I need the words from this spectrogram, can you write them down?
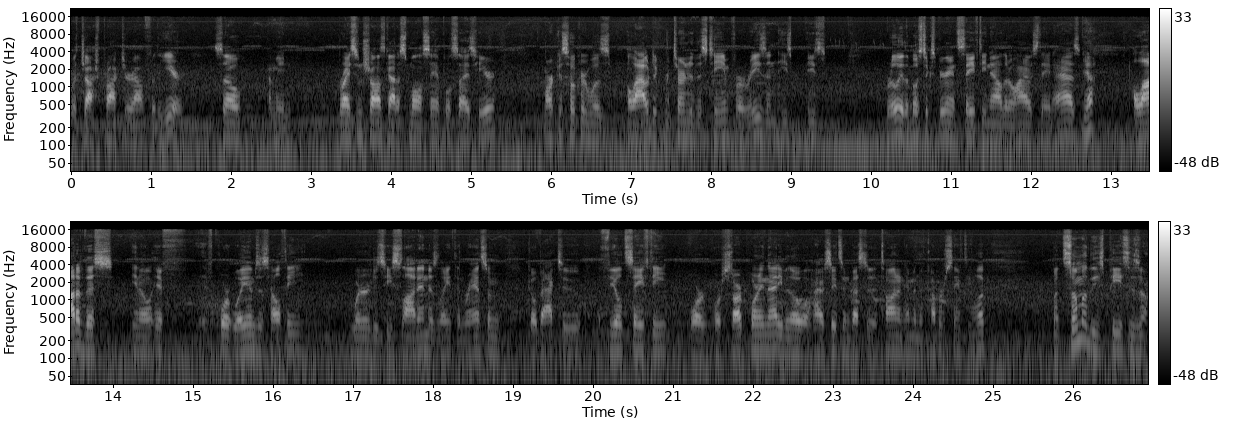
with Josh Proctor out for the year. So, I mean, Bryson Shaw's got a small sample size here. Marcus Hooker was allowed to return to this team for a reason. He's he's really the most experienced safety now that Ohio State has. Yeah. A lot of this, you know, if if Kourt Williams is healthy, where does he slot in? Does Lathan Ransom go back to the field safety or, or start pointing that, even though Ohio State's invested a ton in him in the cover safety look? But some of these pieces are,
